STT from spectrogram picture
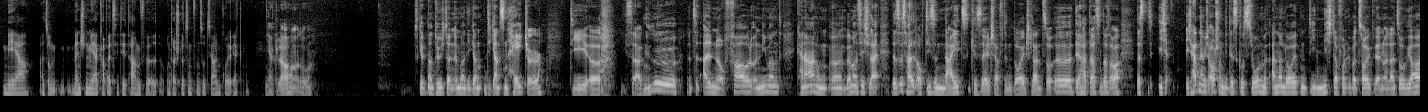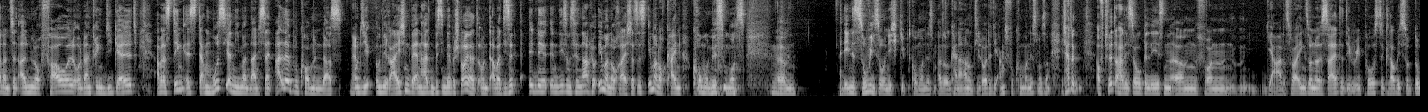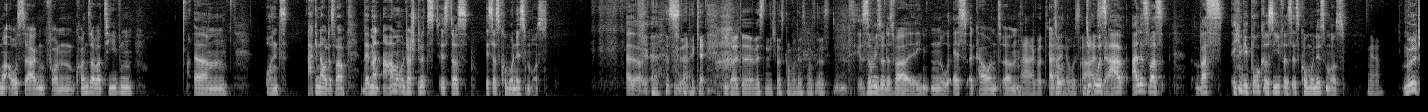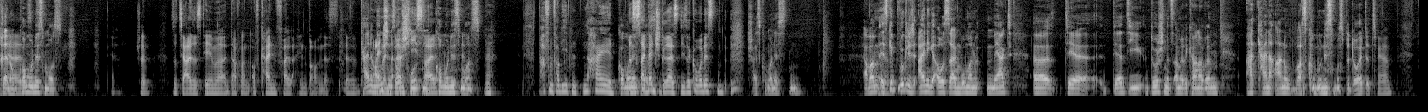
mehr also Menschen mehr Kapazität haben für Unterstützung von sozialen Projekten. Ja klar, also es gibt natürlich dann immer die, die ganzen Hater, die, äh, die sagen, dann sind alle nur noch faul und niemand, keine Ahnung, äh, wenn man sich, das ist halt auch diese Neidgesellschaft in Deutschland, so, äh, der hat das und das, aber das, ich, ich hatte nämlich auch schon die Diskussion mit anderen Leuten, die nicht davon überzeugt werden und dann so, ja, dann sind alle nur noch faul und dann kriegen die Geld. Aber das Ding ist, da muss ja niemand neidisch sein. Alle bekommen das. Ja. Und, die, und die Reichen werden halt ein bisschen mehr besteuert. Und, aber die sind in, de, in diesem Szenario immer noch reich. Das ist immer noch kein Kommunismus. Ja. Ähm, den es sowieso nicht gibt, Kommunismus. Also keine Ahnung, die Leute, die Angst vor Kommunismus haben. Ich hatte, auf Twitter hatte ich so gelesen ähm, von, ja, das war irgend so eine Seite, die repostet, glaube ich, so dumme Aussagen von Konservativen. Ähm, und Ach genau, das war, wenn man Arme unterstützt, ist das, ist das Kommunismus. Also, okay. Die Leute wissen nicht, was Kommunismus ist. Sowieso, das war irgendein US-Account. Ähm, ah, gut. Ja, also USA die USA, ja. alles, was, was irgendwie progressiv ist, ist Kommunismus. Ja. Mülltrennung, Kommunismus. Ja, schlimm. Sozialsysteme darf man auf keinen Fall einbauen. Das, äh, Keine Menschen so erschießen, Großteil, Kommunismus. Ja, Waffen verbieten, nein. Das ist ein Menschenrest, diese Kommunisten. Scheiß Kommunisten. Aber es gibt wirklich einige Aussagen, wo man merkt, äh, der, der, die Durchschnittsamerikanerin hat keine Ahnung, was Kommunismus bedeutet. Ja.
